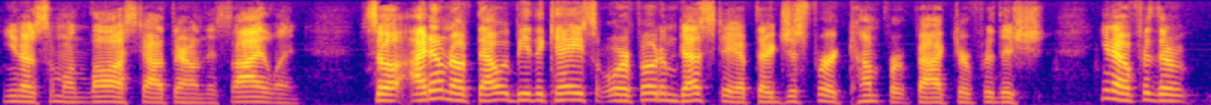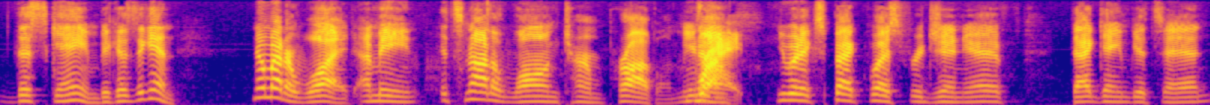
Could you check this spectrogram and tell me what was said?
you know, someone lost out there on this island. So I don't know if that would be the case or if Odom does stay up there just for a comfort factor for this, you know, for the this game. Because again, no matter what, I mean, it's not a long term problem. You know, Right. you would expect West Virginia if that game gets in,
